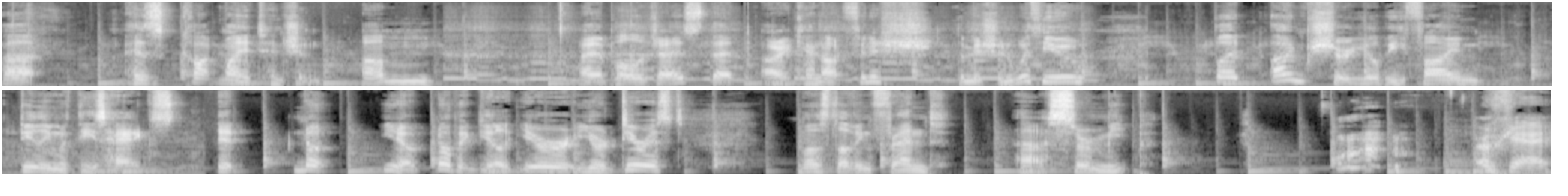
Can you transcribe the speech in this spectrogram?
uh, has caught my attention. Um, I apologize that I cannot finish the mission with you, but I'm sure you'll be fine dealing with these hags. It no, you know, no big deal. Your your dearest, most loving friend, uh, Sir Meep. Okay.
